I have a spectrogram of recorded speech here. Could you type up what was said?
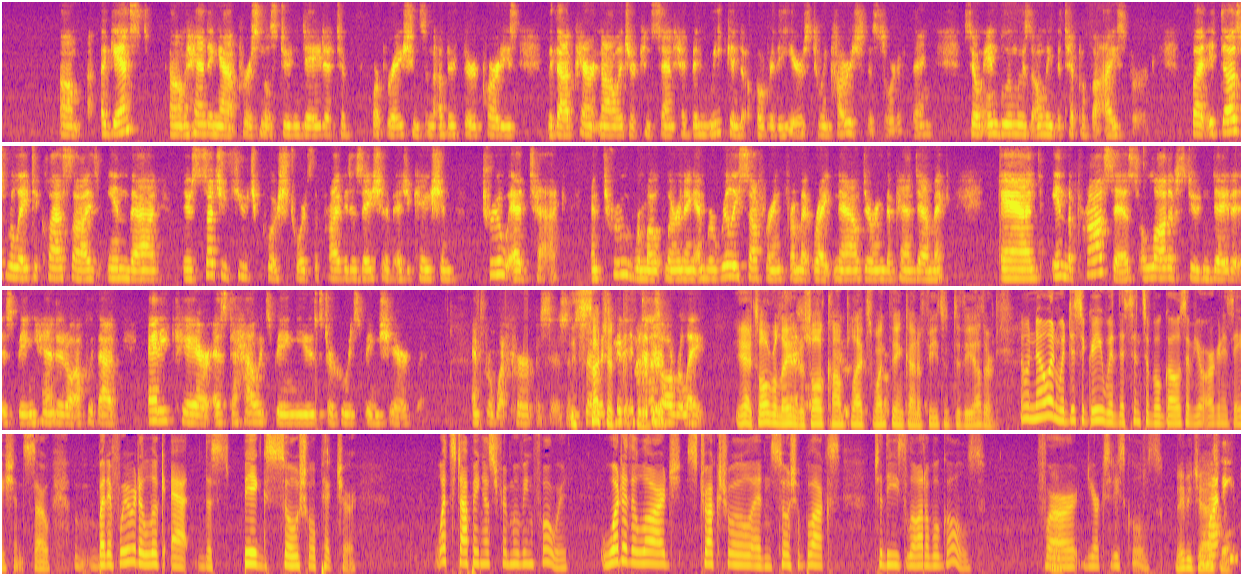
um, against um, handing out personal student data to corporations and other third parties without parent knowledge or consent had been weakened over the years to encourage this sort of thing. So inBloom was only the tip of the iceberg. But it does relate to class size in that there's such a huge push towards the privatization of education through ed tech and through remote learning. And we're really suffering from it right now during the pandemic. And in the process, a lot of student data is being handed off without any care as to how it's being used or who it's being shared with and for what purposes. And it's so such it, a, it, it does all relate. Yeah, it's all related. It's all complex. One thing kind of feeds into the other. No, no one would disagree with the sensible goals of your organization. So, but if we were to look at this big social picture, what's stopping us from moving forward? What are the large structural and social blocks to these laudable goals for our New York City schools? Maybe Jasmine.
